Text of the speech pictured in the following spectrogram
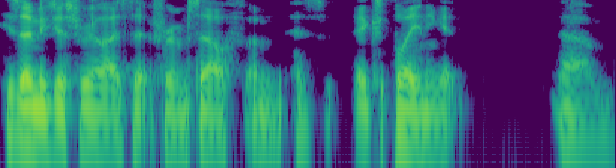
he's only just realised it for himself and is explaining it um,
